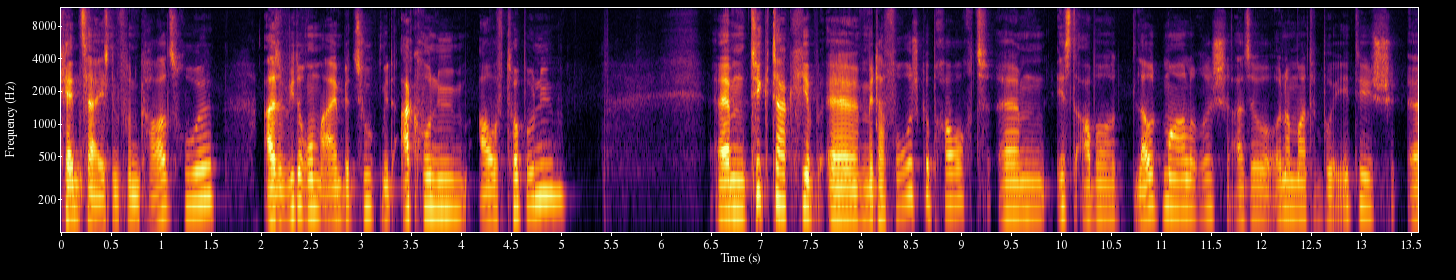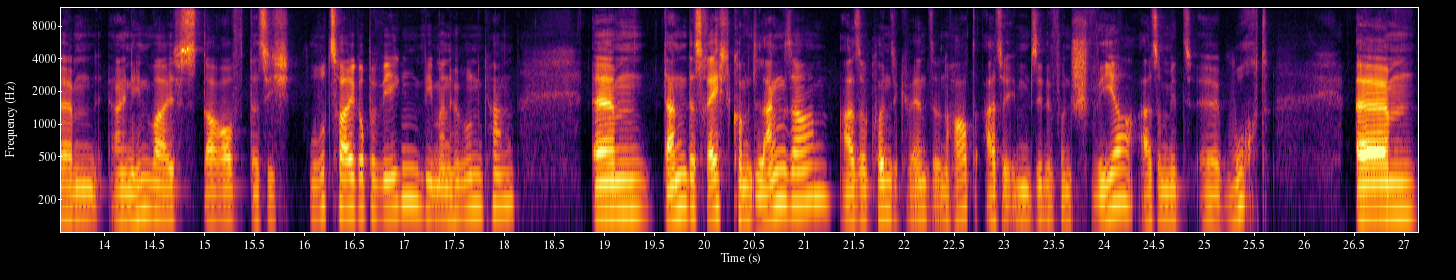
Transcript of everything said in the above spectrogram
Kennzeichen von Karlsruhe. Also wiederum ein Bezug mit Akronym auf Toponym. Ähm, Tic-Tac hier äh, metaphorisch gebraucht, ähm, ist aber lautmalerisch, also onomatopoetisch, ähm, ein Hinweis darauf, dass sich Uhrzeiger bewegen, die man hören kann. Ähm, dann das Recht kommt langsam, also konsequent und hart, also im Sinne von schwer, also mit äh, Wucht. Ähm,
